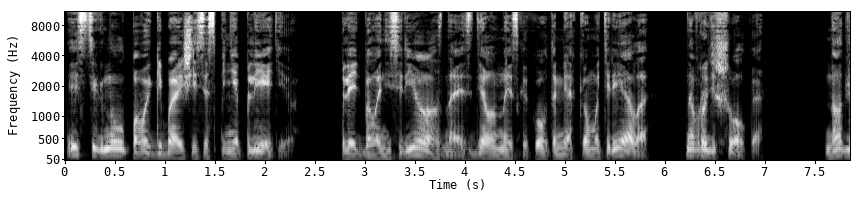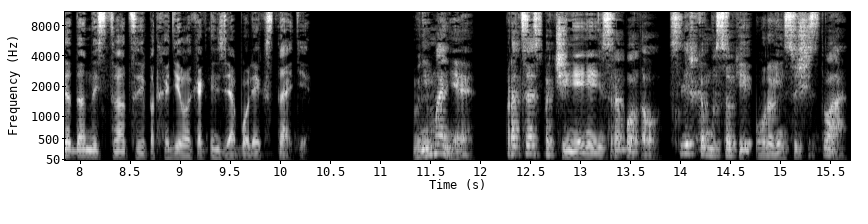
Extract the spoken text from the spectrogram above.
и стегнул по выгибающейся спине плетью. Плеть была несерьезная, сделанная из какого-то мягкого материала, на вроде шелка, но для данной ситуации подходила как нельзя более кстати. Внимание! Процесс подчинения не сработал. Слишком высокий уровень существа.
